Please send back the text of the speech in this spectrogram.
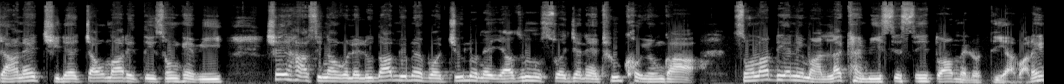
ယာနဲ့ချီတဲ့ចောင်းသားတွေတေဆုံးခဲ့ပြီးရှိတ်ဟာစီနာကိုလည်းလူသားမျိုးနွယ်ပေါ်ကျူးလွန်တဲ့ရာဇဝမှုဆွဲချက်နဲ့အထူးခုံရုံးကဇွန်လ၁ရက်နေ့မှာလက်ခံပြီးစစ်ဆေးသွားမယ်လို့သိရပါတယ်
